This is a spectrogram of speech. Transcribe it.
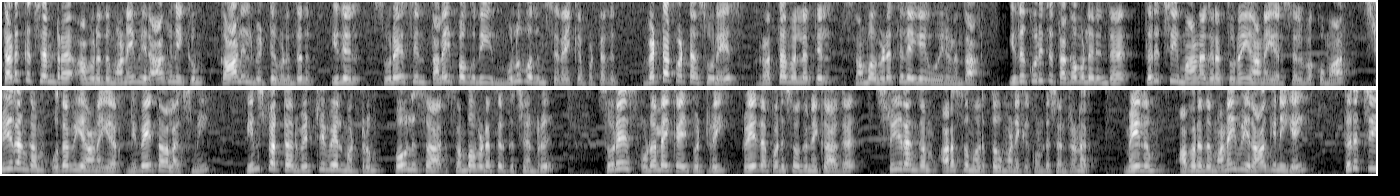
தடுக்கச் சென்ற அவரது மனைவி ராகினிக்கும் காலில் வெட்டு விழுந்தது. இதில் சுரேஷின் தலைப்பகுதி முழுவதும் சிதைக்கப்பட்டது. வெட்டப்பட்ட சுரேஷ் இரத்த வெள்ளத்தில் சம்பவ இடத்திலேயே உயிரிழந்தார். இது குறித்து தகவல் அறிந்த திருச்சி மாநகர துணை ஆணையர் செல்வகுமார் ஸ்ரீரங்கம் உதவி ஆணையர் நிவேதா லட்சுமி இன்ஸ்பெக்டர் வெற்றிவேல் மற்றும் போலீசார் சம்பவ இடத்திற்கு சென்று சுரேஷ் உடலை கைப்பற்றி பிரேத பரிசோதனைக்காக ஸ்ரீரங்கம் அரசு மருத்துவமனைக்கு கொண்டு சென்றனர். மேலும் அவரது மனைவி ராகினியை திருச்சி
